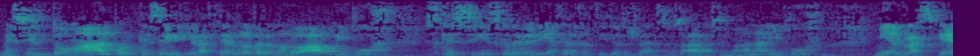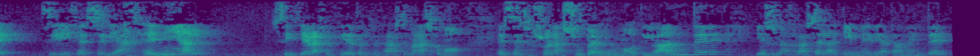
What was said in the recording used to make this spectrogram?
me siento mal porque sé que quiero hacerlo, pero no lo hago y puff, es que sí, es que debería hacer ejercicio tres veces a la semana y puff. Mientras que si dices, sería genial si hiciera ejercicio tres veces a la semana, es como, es eso, suena súper motivante y es una frase en la que inmediatamente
